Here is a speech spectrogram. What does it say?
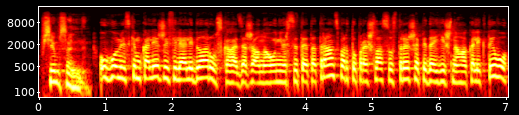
всем остальным. У гомельскім каледжы філіяле беларускага дзяржаўнага універсітэта транспарту прайшла сустрэча педагагічнага калектыву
